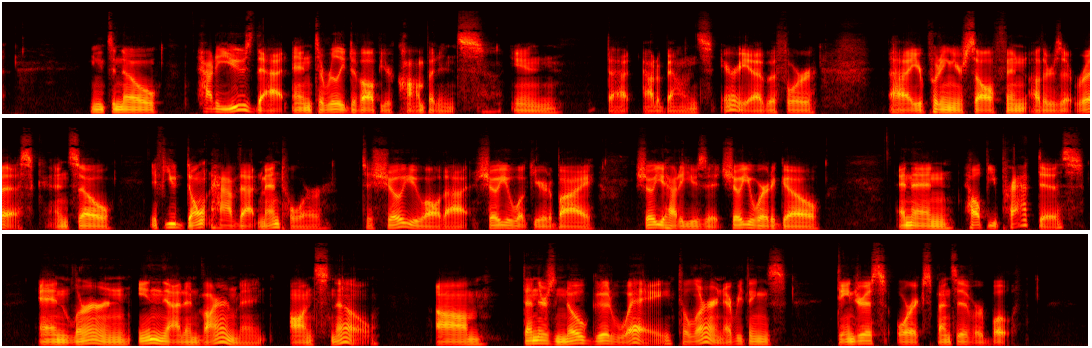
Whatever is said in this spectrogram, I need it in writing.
You need to know how to use that and to really develop your competence in that out of bounds area before uh, you're putting yourself and others at risk. And so, if you don't have that mentor to show you all that, show you what gear to buy, show you how to use it, show you where to go, and then help you practice and learn in that environment on snow, um, then there's no good way to learn. Everything's dangerous or expensive or both.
